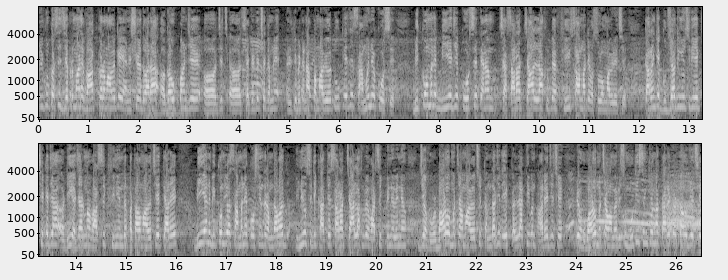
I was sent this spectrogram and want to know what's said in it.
બિલકુલ કશી જે પ્રમાણે વાત કરવામાં આવે કે એનએસયુએ દ્વારા અગાઉ પણ જે જે સેક્રેટરી છે તેમને અલ્ટિમેટમ આપવામાં આવ્યું હતું કે જે સામાન્ય કોર્સ છે બીકોમ અને બીએ જે કોર્સ છે તેના સાડા ચાર લાખ રૂપિયા ફી શા માટે વસૂલવામાં આવી રહી છે? કારણ કે ગુજરાત યુનિવર્સિટી એક છે કે જ્યાં અઢી હજારમાં વાર્ષિક ફીની અંદર પતાવવામાં આવે છે, ત્યારે બીએ અને બીકોમ જેવા સામાન્ય કોર્સની અંદર અમદાવાદ યુનિવર્સિટી ખાતે સાડા ચાર લાખ રૂપિયા વાર્ષિક ફીને લઈને જે હોબાળો મચાવવામાં આવ્યો છે અંદાજિત એક કલાકથી પણ ભારે જે છે, એ હોબાળો મચાવવામાં આવ્યો છે. મોટી સંખ્યામાં કાર્યકર્તાઓ જે છે,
